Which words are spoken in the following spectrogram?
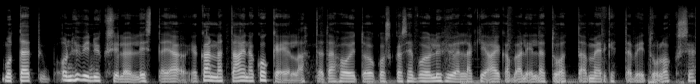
Mutta on hyvin yksilöllistä ja, ja kannattaa aina kokeilla tätä hoitoa, koska se voi lyhyelläkin aikavälillä tuottaa merkittäviä tuloksia.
